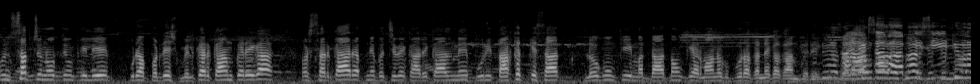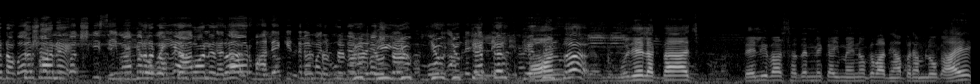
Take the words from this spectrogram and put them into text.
उन सब चुनौतियों के लिए पूरा प्रदेश मिलकर काम करेगा और सरकार अपने बचे हुए कार्यकाल में पूरी ताकत के साथ लोगों की मतदाताओं के अरमानों को पूरा करने का काम करेगी? कौन? मुझे लगता है आज पहली बार सदन में कई महीनों के बाद यहाँ पर हम लोग आए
